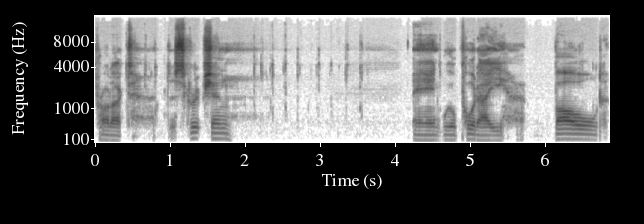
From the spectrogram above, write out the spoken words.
product description and we'll put a bold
